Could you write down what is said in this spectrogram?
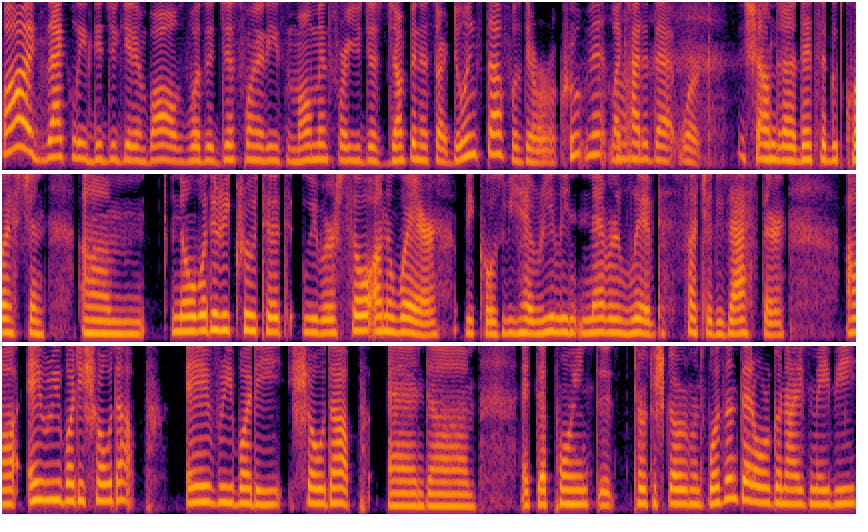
Well, how exactly did you get involved? Was it just one of these moments where you just jump in and start doing stuff? Was there a recruitment? Like, how did that work? Chandra, that's a good question. Um, nobody recruited. We were so unaware because we have really never lived such a disaster. Uh, everybody showed up. Everybody showed up, and um, at that point, the Turkish government wasn't that organized, maybe,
